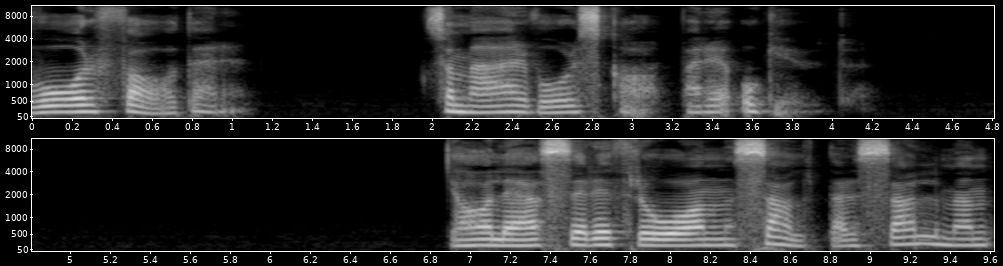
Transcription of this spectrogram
vår Fader som är vår skapare och Gud. Jag läser ifrån Saltarsalmen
